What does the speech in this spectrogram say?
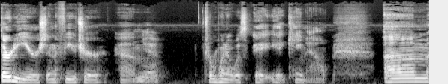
30 years in the future um Yeah. from when it was it, it came out um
